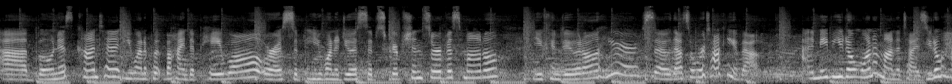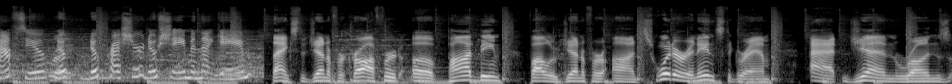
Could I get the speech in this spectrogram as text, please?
uh, bonus content you want to put behind a paywall or a, you want to do a subscription service model, you can do it all here. So that's what we're talking about. And maybe you don't want to monetize. You don't have to. Right. No, no pressure, no shame in that game. Thanks to Jennifer Crawford of Podbean. Follow Jennifer on Twitter and Instagram at Jen Runs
